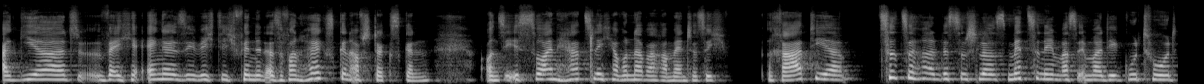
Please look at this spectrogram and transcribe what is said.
agiert, welche Engel sie wichtig findet, also von Höcksken auf Stöcksken. Und sie ist so ein herzlicher, wunderbarer Mensch. Also ich rate dir, zuzuhören bis zum Schluss, mitzunehmen, was immer dir gut tut.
